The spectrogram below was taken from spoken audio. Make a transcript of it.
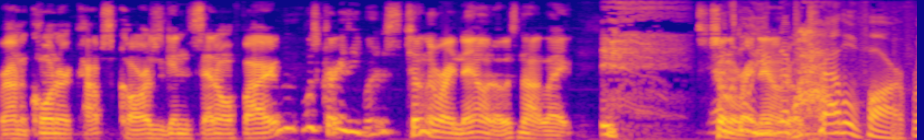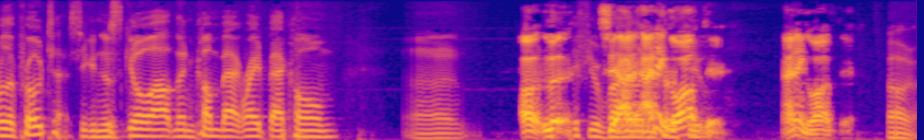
around the corner, cops' cars are getting set on fire. It was crazy, but it's chilling right now though. It's not like it's chilling cool. right You now. didn't have Though. to travel far for the protest. You can just go out and then come back right back home. Uh, Oh, look, If you're see, I, I didn't go out there. I didn't go out there. oh,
